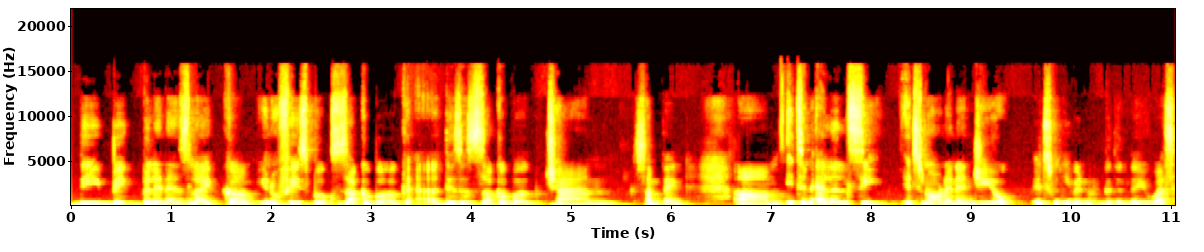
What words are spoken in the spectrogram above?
the big billionaires like um, you know Facebook Zuckerberg. Uh, there's a Zuckerberg Chan something. Um, it's an LLC. It's not an NGO. It's even within the US.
